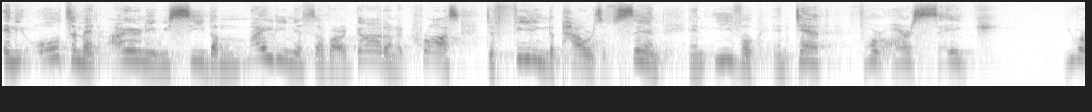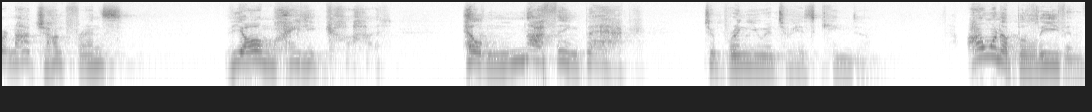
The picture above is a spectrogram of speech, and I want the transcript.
In the ultimate irony, we see the mightiness of our God on a cross defeating the powers of sin and evil and death for our sake. You are not junk, friends. The Almighty God held nothing back to bring you into his kingdom. I want to believe in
